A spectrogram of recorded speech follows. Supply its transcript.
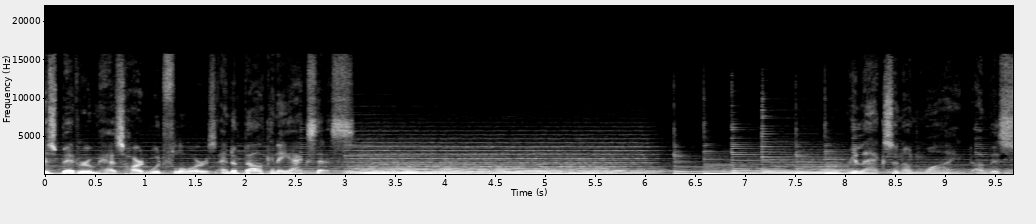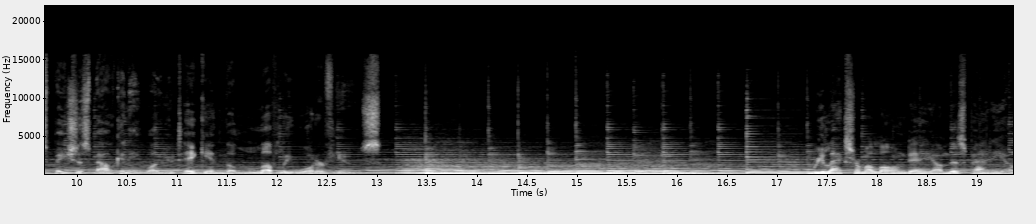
This bedroom has hardwood floors and a balcony access. Relax and unwind on this spacious balcony while you take in the lovely water views. Relax from a long day on this patio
